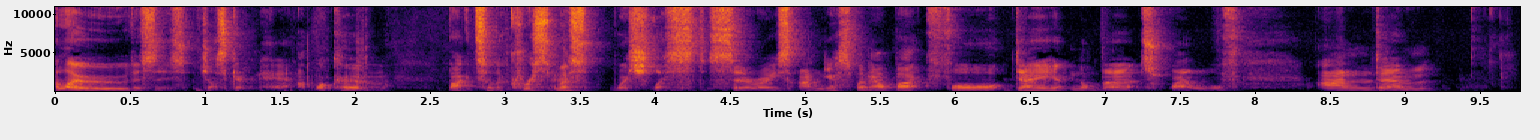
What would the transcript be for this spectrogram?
Hello, this is Jack's Gaming here, and welcome back to the Christmas wishlist series. And yes, we're now back for day number 12. And um,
